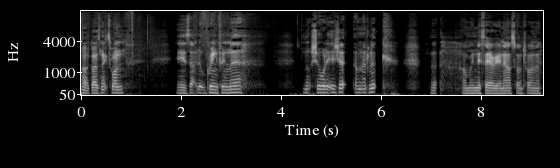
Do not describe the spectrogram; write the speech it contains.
Right guys, next one is that little green thing there. Not sure what it is yet, haven't had a look. But I'm in this area now, so I'm trying to,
